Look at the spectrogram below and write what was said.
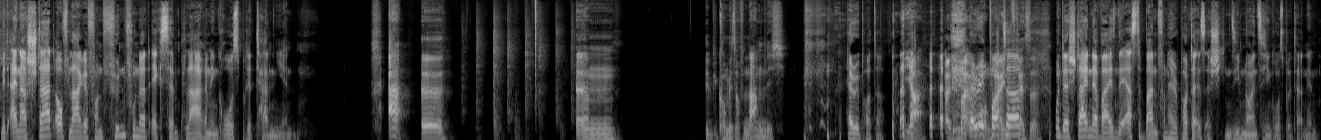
Mit einer Startauflage von 500 Exemplaren in Großbritannien. Ah, äh. Ähm. Wir kommen jetzt auf den Namen nicht. Harry Potter. Ja, also mein, Harry oh, Potter und der Stein der Weisen. Der erste Band von Harry Potter ist erschienen, 97 in Großbritannien.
